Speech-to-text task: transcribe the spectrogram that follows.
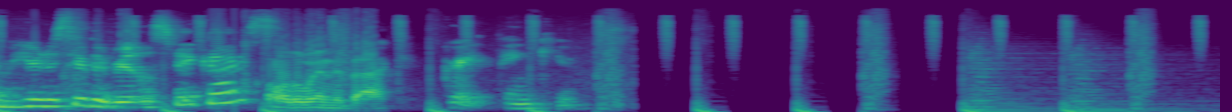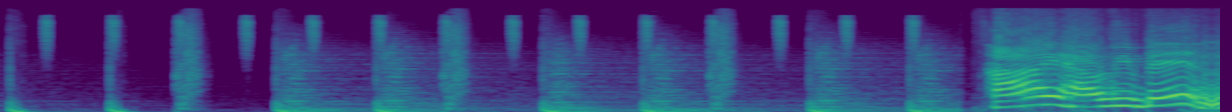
I'm here to see the real estate guys. All the way in the back. Great, thank you. Hi, how have you been?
